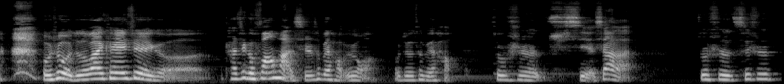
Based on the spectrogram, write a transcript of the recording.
我说我觉得 YK 这个它这个方法其实特别好用啊，我觉得特别好，就是写下来，就是其实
